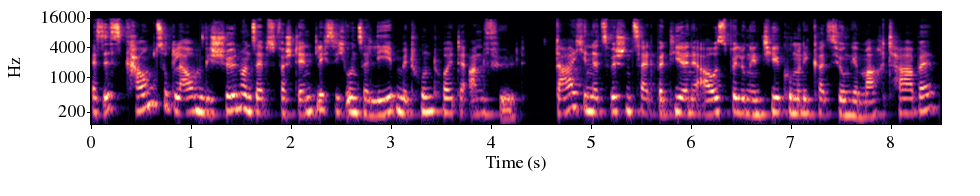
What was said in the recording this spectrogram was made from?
Es ist kaum zu glauben, wie schön und selbstverständlich sich unser Leben mit Hund heute anfühlt. Da ich in der Zwischenzeit bei dir eine Ausbildung in Tierkommunikation gemacht habe,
